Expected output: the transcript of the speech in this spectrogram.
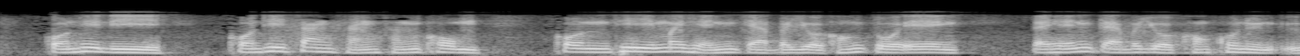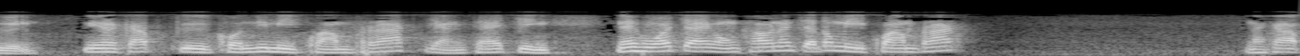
ำคนที่ดี คนที่สร้างสรรค์สังคม คนที่ไม่เห็นแก่ประโยชน์ของตัวเอง แต่เห็นแก่ประโยชน์ของคนอื่นๆนี่นะครับ คือคนที่มีความรักอย่างแท้จริง ในหัวใจของเขานั้นจะต้องมีความรักนะครับ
